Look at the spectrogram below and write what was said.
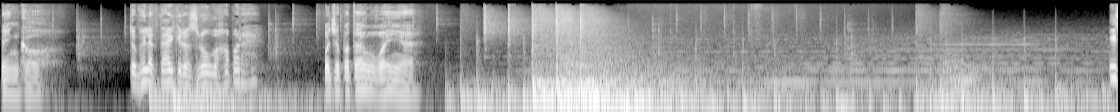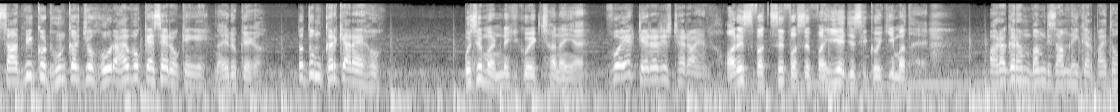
बिंगो तुम्हें लगता है कि रजनो वहाँ पर है? मुझे पता है वो वहीं है। इस आदमी को ढूंढकर जो हो रहा है वो कैसे रोकेंगे? नहीं रुकेगा। तो तुम कर क्या रहे हो? मुझे मरने की कोई इच्छा नहीं है। वो एक टेररिस्ट है रायन और इस वक्त सिर्फ़ और सिर्फ़ वही है जिसकी कोई कीमत है। और अगर हम बम डिजाम नहीं कर पाए तो?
